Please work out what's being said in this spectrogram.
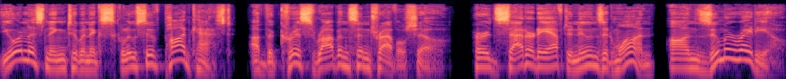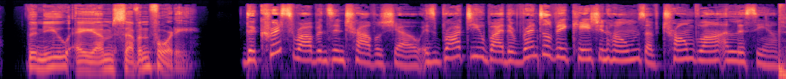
You're listening to an exclusive podcast of the Chris Robinson Travel Show, heard Saturday afternoons at 1 on Zoomer Radio, the new AM 740. The Chris Robinson Travel Show is brought to you by the rental vacation homes of Tremblant Elysium.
